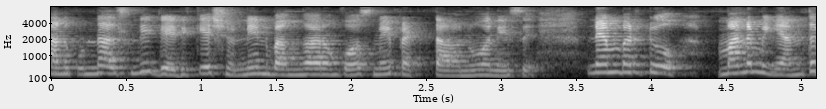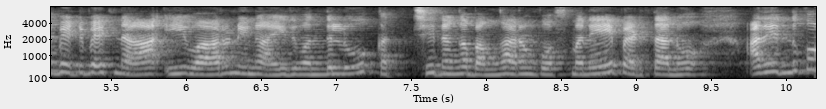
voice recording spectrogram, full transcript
మనకు ఉండాల్సింది డెడికేషన్ నేను బంగారం కోసమే పెట్టాను అనేసి. నెంబర్ టూ మనం ఎంత పెట్టి పెట్టినా ఈ వారం నేను ఐదు వందలు ఖచ్చితంగా బంగారం కోసమనే పెడతాను. అది ఎందుకో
